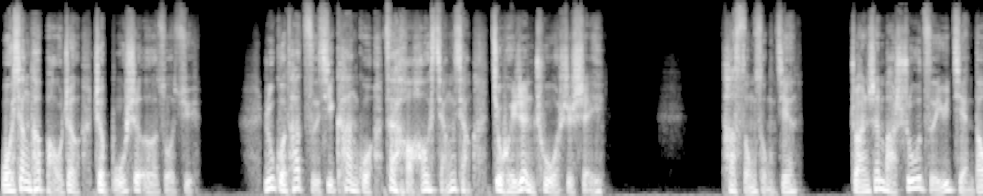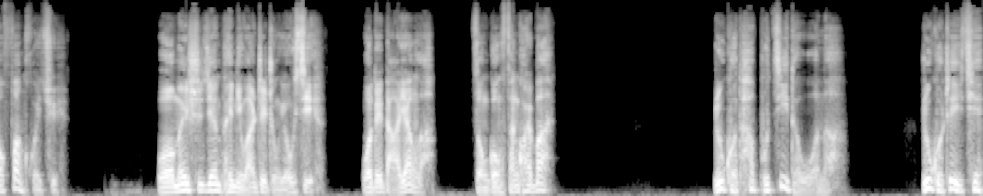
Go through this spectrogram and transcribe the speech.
我向他保证，这不是恶作剧。如果他仔细看过，再好好想想，就会认出我是谁。他耸耸肩，转身把梳子与剪刀放回去。我没时间陪你玩这种游戏，我得打烊了，总共三块半。如果他不记得我呢？如果这一切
